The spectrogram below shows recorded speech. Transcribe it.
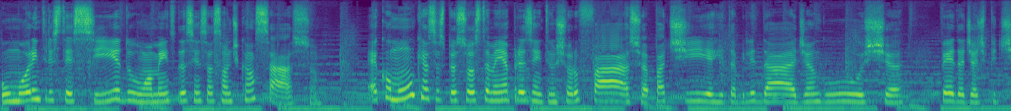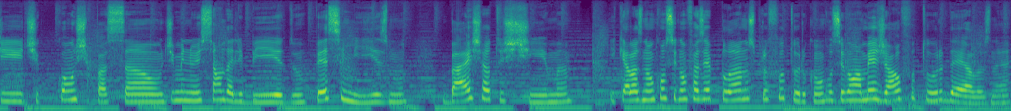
o humor entristecido, um aumento da sensação de cansaço. É comum que essas pessoas também apresentem um choro fácil, apatia, irritabilidade, angústia, perda de apetite, constipação, diminuição da libido, pessimismo, baixa autoestima e que elas não consigam fazer planos para o futuro, que não consigam almejar o futuro delas, né?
